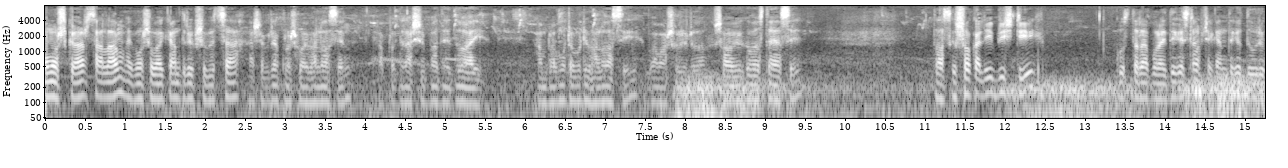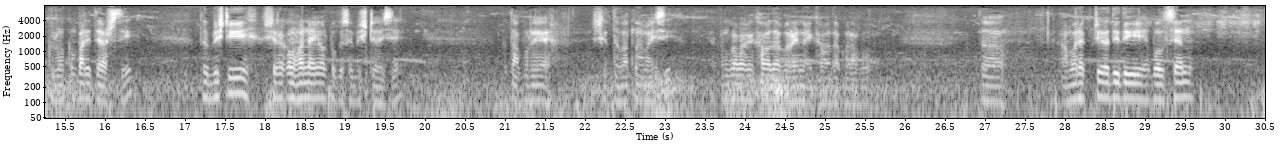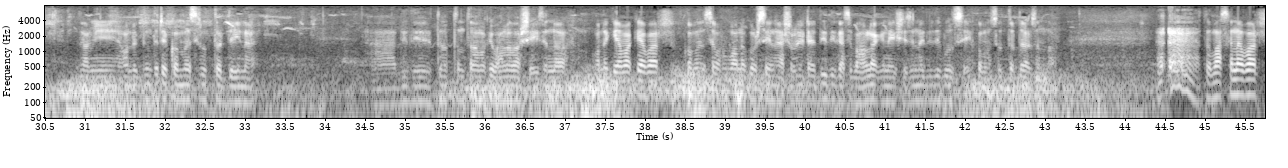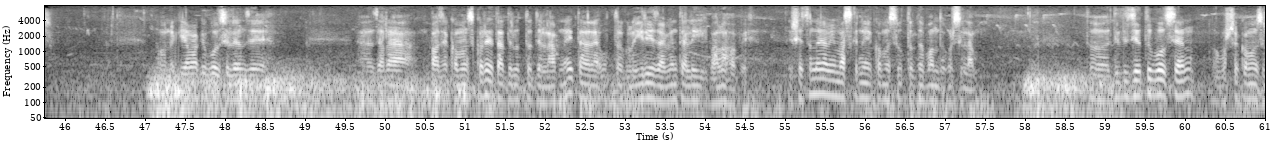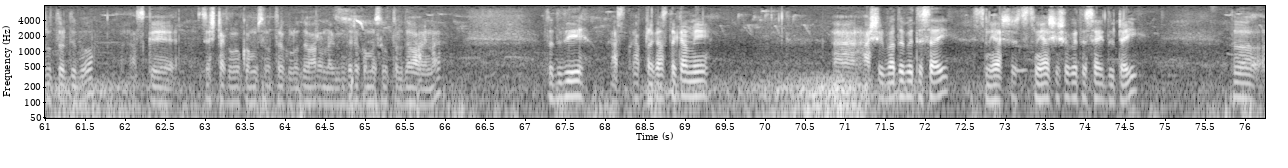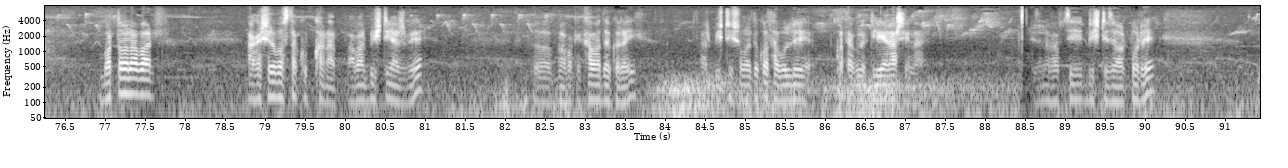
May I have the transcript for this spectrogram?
নমস্কার, সালাম এবং সবাইকে আন্তরিক শুভেচ্ছা। আশা করি আপনারা সবাই ভালো আছেন। আপনাদের আশীর্বাদে, দোয়ায় আমরা মোটামুটি ভালো আছি। বাবার শরীরও স্বাভাবিক অবস্থায় আছে। তো আজকে সকালেই বৃষ্টি। কুস্তারা পড়াইতে গেছিলাম, সেখান থেকে দৌড়ে কোনো রকম বাড়িতে আসছি। তো বৃষ্টি সেরকম হয় নাই, অল্প কিছু বৃষ্টি হয়েছে। তারপরে সিদ্ধ ভাত নামাইছি। এখন বাবাকে খাওয়া দাওয়া করাই নাই, খাওয়া দাওয়া করাবো। তো আমার এক প্রিয় দিদি বলছেন আমি অনেকদিন ধরে কমেন্টসের উত্তর দিই না। দিদি তো অত্যন্ত আমাকে ভালোবাসে, এই জন্য অনেকে আমাকে আবার কমেন্টসে মনে করছেন আসলে এটা দিদির কাছে ভালো লাগে না সেই জন্য দিদি বলছে কমেন্টস উত্তর দেওয়ার জন্য। তো মাঝখানে আবার অনেকে আমাকে বলছিলেন যে যারা বাজে কমেন্টস করে, তাদের উত্তর দিয়ে লাভ নেই, তারা উত্তরগুলো এড়িয়ে যাবেন, তাহলেই ভালো হবে। তো সেজন্যই আমি মাঝখানে কমেন্টসের উত্তর দেওয়া বন্ধ করছিলাম। তো দিদি যেহেতু বলছেন অবশ্যই কমেন্টসের উত্তর দেব। আজকে চেষ্টা করব কমেন্টসের উত্তরগুলো দেওয়ার, অনেকদিন ধরে কমেন্টসের উত্তর দেওয়া হয় না। তো দিদি, আজ আপনার কাছ থেকে আমি আশীর্বাদও পেতে চাই স্নেহা স্নেহা শিশু পেতে চাই দুটাই। তো বর্তমানে আবার আকাশের অবস্থা খুব খারাপ, আবার বৃষ্টি আসবে। তো বাবাকে খাওয়া দাওয়া করাই। আর বৃষ্টির সময় তো কথা বললে কথাগুলো ক্লিয়ার আসে না। ভাবছি বৃষ্টি যাওয়ার পরে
